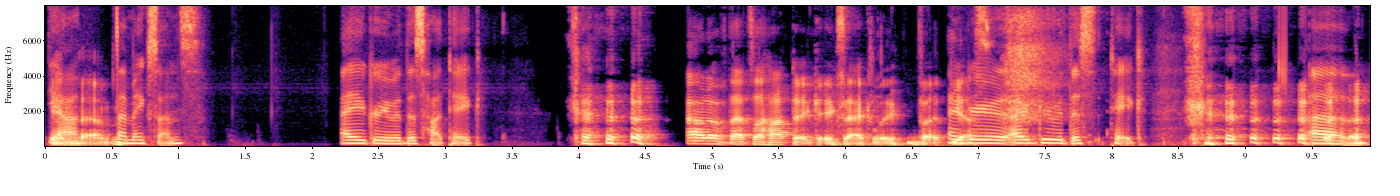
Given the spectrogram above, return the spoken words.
yeah, in them. that makes sense. I agree with this hot take. I don't know if that's a hot take exactly, but I agree. yes. With, I agree with this take. Um,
